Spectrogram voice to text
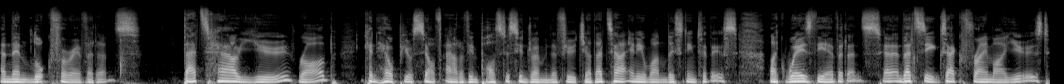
and then look for evidence. That's how you, Rob, can help yourself out of imposter syndrome in the future. That's how anyone listening to this, like, where's the evidence? And that's the exact frame I used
